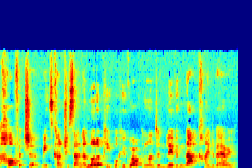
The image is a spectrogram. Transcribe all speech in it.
Hertfordshire meets countryside. And a lot of people who grow up in London live in that kind of area.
